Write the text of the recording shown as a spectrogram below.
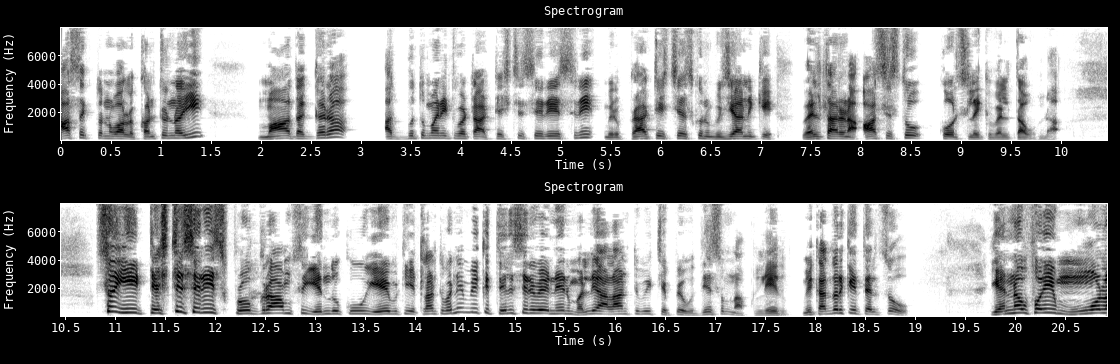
ఆసక్తి ఉన్న వాళ్ళు కంటున్నాయి. మా దగ్గర అద్భుతమైనటువంటి ఆ టెస్ట్ సిరీస్ని మీరు ప్రాక్టీస్ చేసుకుని విజయానికి వెళ్తారని ఆశిస్తూ కోర్సులోకి వెళ్తా ఉండా. సో ఈ టెస్ట్ సిరీస్ ప్రోగ్రామ్స్ ఎందుకు ఏమిటి ఇట్లాంటివన్నీ మీకు తెలిసినవే. నేను మళ్ళీ అలాంటివి చెప్పే ఉద్దేశం నాకు లేదు. మీకు అందరికీ తెలుసు. ఎన్ఎఫ్ఐ మూల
